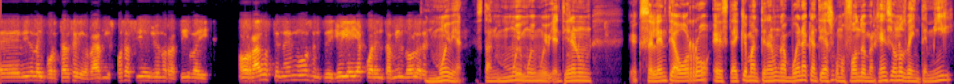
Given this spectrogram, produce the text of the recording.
he visto la importancia de ahorrar. Mi esposa sí es bien ahorrativa y ahorrados tenemos entre yo y ella 40 mil dólares. Muy bien, están muy, muy, muy bien. Tienen un excelente ahorro. Este, hay que mantener una buena cantidad de eso como fondo de emergencia, unos 20 mil,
